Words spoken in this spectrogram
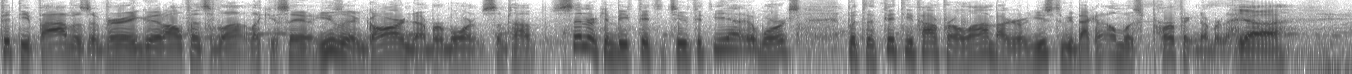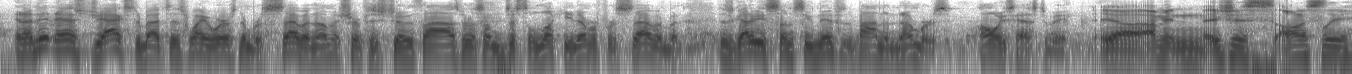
55 is a very good offensive line, like you say. Usually a guard number more sometimes. Center can be 52, 50. Yeah, it works. But the 55 for a linebacker used to be back an almost perfect number to have. Yeah. And I didn't ask Jackson about this. Why he wears number seven? I'm not sure if it's Joe Theismann or something, just a lucky number for seven. But there's got to be some significance behind the numbers. Always has to be. Yeah. I mean, it's just honestly,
